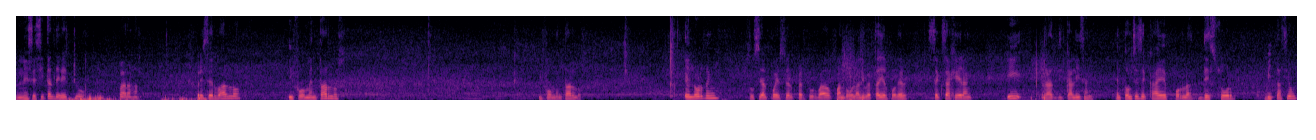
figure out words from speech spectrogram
Necesita el derecho para preservarlo y fomentarlos. Y fomentarlos. El orden social puede ser perturbado cuando la libertad y el poder se exageran y radicalizan. Entonces se cae por la desorbitación,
